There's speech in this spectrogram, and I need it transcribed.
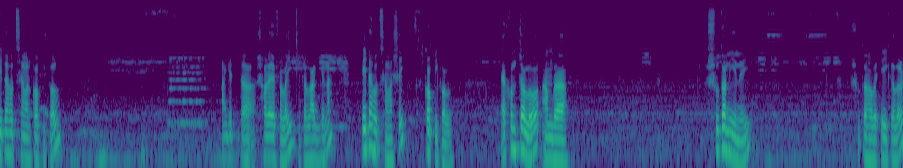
এটা হচ্ছে আমার কপি কল আগেরটা সরাই ফেলাই এটা লাগবে না। এটা হচ্ছে আমার সেই কপি কল এখন চলো আমরা সুতা নিয়ে নেই। সুতা হবে এই কালার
